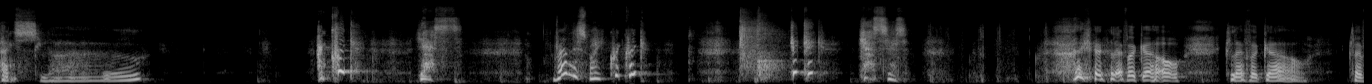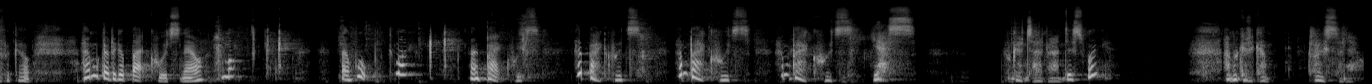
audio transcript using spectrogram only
And slow. And quick. Yes. Run this way. Quick, quick. Kick, kick. Yes, yes. clever girl. Clever girl. Clever girl. And we're going to go backwards now. Come on. And whoop. Come on. And backwards. And backwards. And backwards. And backwards. Yes. We're going to turn around this way. And we're going to come closer now.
